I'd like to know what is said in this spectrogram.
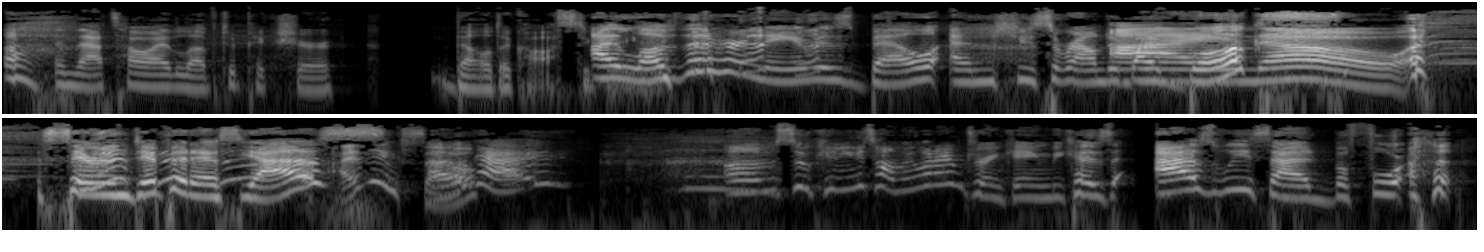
Ugh. And that's how I love to picture Belle DeCosta. I love that her name is Belle and she's surrounded by I books. know. Serendipitous, yes? I think so. Okay. Um, so can you tell me what I'm drinking? Because as we said before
